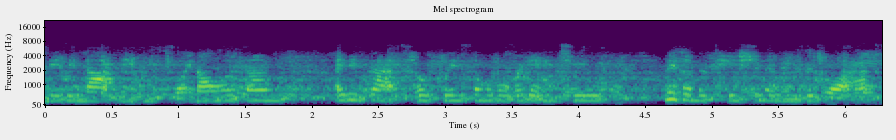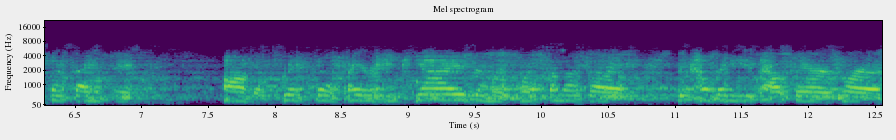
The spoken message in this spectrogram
maybe not make me join all of them. I think that's hopefully some of what we're getting to. I think on the patient and individual access side of things, um, with the FHIR APIs and with, with some of the, the companies out there who are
